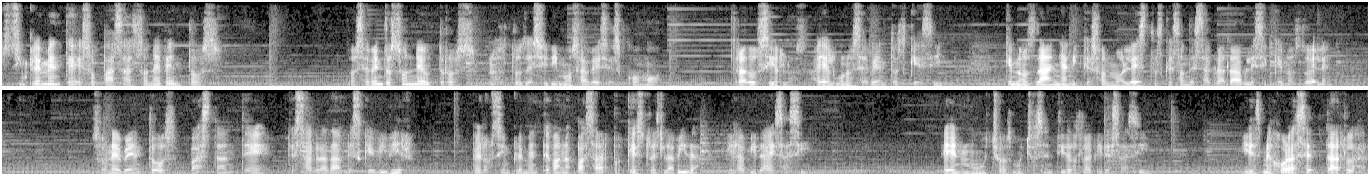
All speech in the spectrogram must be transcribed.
simplemente eso pasa, son eventos. Los eventos son neutros, nosotros decidimos a veces cómo traducirlos. Hay algunos eventos que sí, que nos dañan y que son molestos, que son desagradables y que nos duelen. Son eventos bastante desagradables que vivir pero simplemente van a pasar porque esto es la vida y la vida es así. En muchos, muchos sentidos la vida es así y es mejor aceptarla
